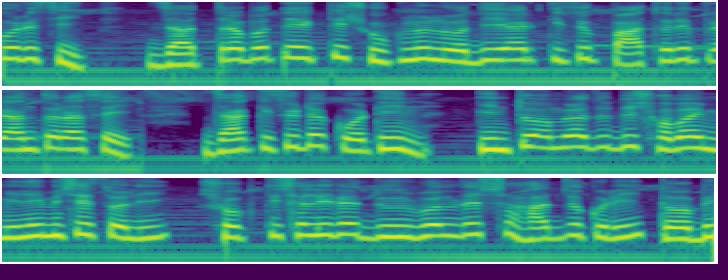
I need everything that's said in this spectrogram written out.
করেছি। যাত্রাপথে একটি শুকনো নদী আর কিছু পাথরে প্রান্তর আছে যা কিছুটা কঠিন। কিন্তু আমরা যদি সবাই মিলেমিশে চলি শক্তিশালীরা দুর্বলদের সাহায্য করি তবে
